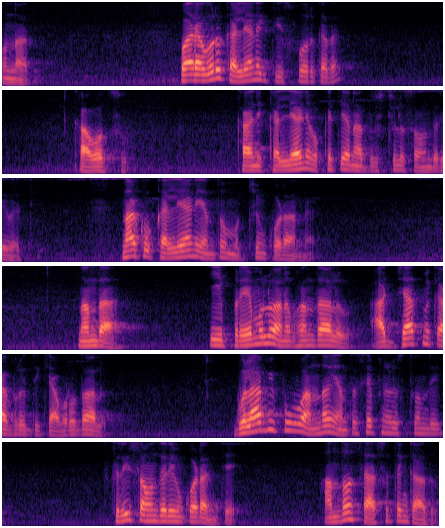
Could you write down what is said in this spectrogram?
ఉన్నారు. వారెవరు కళ్యాణికి తీసుకోరు కదా? కావచ్చు. కానీ కళ్యాణి ఒక్కతే నా దృష్టిలో సౌందర్యవతి. నాకు కళ్యాణి ఎంతో ముఖ్యం కూడా అన్నాడు. నంద ఈ ప్రేమలు అనుబంధాలు ఆధ్యాత్మిక అభివృద్ధికి అవరోధాలు. గులాబీ పువ్వు అందం ఎంతసేపు నిలుస్తుంది? స్త్రీ సౌందర్యం కూడా అంతే. అందం శాశ్వతం కాదు.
